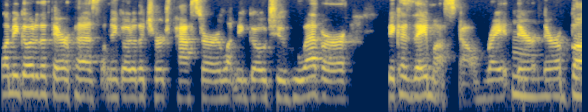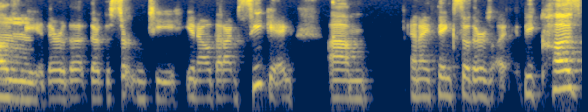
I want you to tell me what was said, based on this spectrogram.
Let me go to the therapist. Let me go to the church pastor. Let me go to whoever, because they must know, right? Mm. They're they're above mm. me. They're the they're the certainty, you know, that I'm seeking. Um, and I think so. There's because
